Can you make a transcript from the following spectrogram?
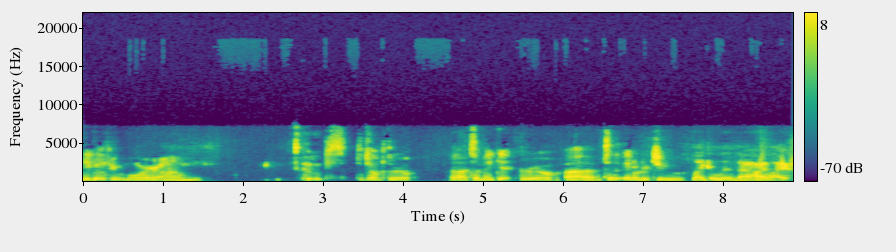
They go through more um, hoops to jump through uh, to make it through uh, to in order to like live that high life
